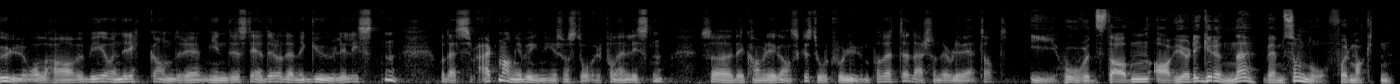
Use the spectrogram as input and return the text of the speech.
Ullevål haveby og en rekke andre mindre steder. Og denne gule listen. Og det er svært mange bygninger som står på den listen. Så det kan bli et ganske stort volum på dette dersom det blir vedtatt. I hovedstaden avgjør De Grønne hvem som nå får makten.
